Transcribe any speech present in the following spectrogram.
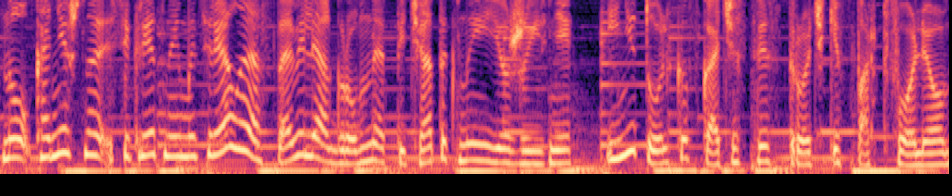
Но, конечно, секретные материалы оставили огромный отпечаток на ее жизни. И не только в качестве строчки в портфолио.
